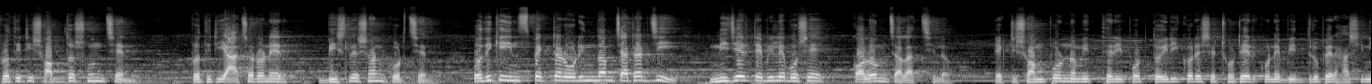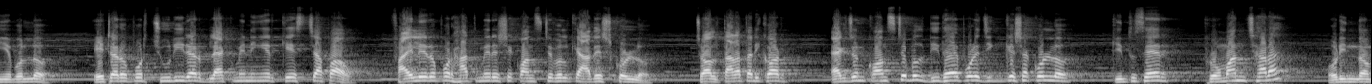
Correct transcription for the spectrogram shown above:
প্রতিটি শব্দ শুনছেন, প্রতিটি আচরণের বিশ্লেষণ করছেন। ওদিকে ইন্সপেক্টর অরিন্দম চ্যাটার্জি নিজের টেবিলে বসে কলম চালাচ্ছিল। একটি সম্পূর্ণ মিথ্যে রিপোর্ট তৈরি করে সে ঠোঁটের কোণে বিদ্রুপের হাসি নিয়ে বলল, এটার ওপর চুরির আর ব্ল্যাকমেনিং এর কেস চাপাও। ফাইলের ওপর হাত মেরে সে কনস্টেবলকে আদেশ করল, চল, তাড়াতাড়ি কর। একজন কনস্টেবল দ্বিধায় পড়ে জিজ্ঞাসা করল, কিন্তু স্যার, প্রমাণ ছাড়া? অরিন্দম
